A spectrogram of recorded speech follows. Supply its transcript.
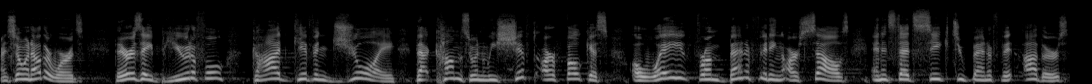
And so, in other words, there is a beautiful God given joy that comes when we shift our focus away from benefiting ourselves and instead seek to benefit others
